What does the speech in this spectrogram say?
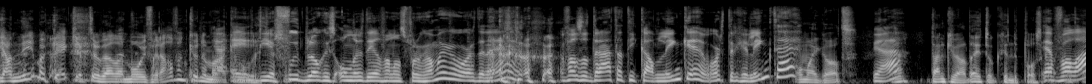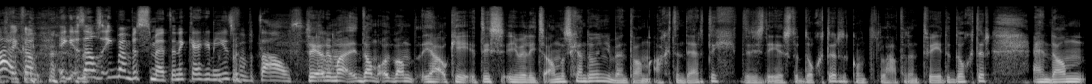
ja, nee, maar kijk, je hebt er wel een mooi verhaal van kunnen Ja, maken. hey, die foodblog is onderdeel van ons programma geworden. Hè? Van zodra dat die kan linken, wordt er gelinkt. Hè? Oh my god. Ja? Dankjewel dat je het ook in de post Ja, voilà. Ik kan, ik, zelfs ik ben besmet en ik krijg er niet eens voor betaald. Zeg, ja, maar dan, want ja, oké, het is je wil iets anders gaan doen. Je bent dan 38, er is de eerste dochter, er komt later een tweede dochter. En dan,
